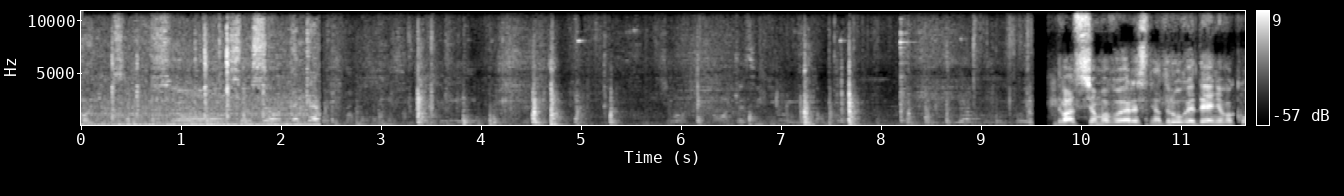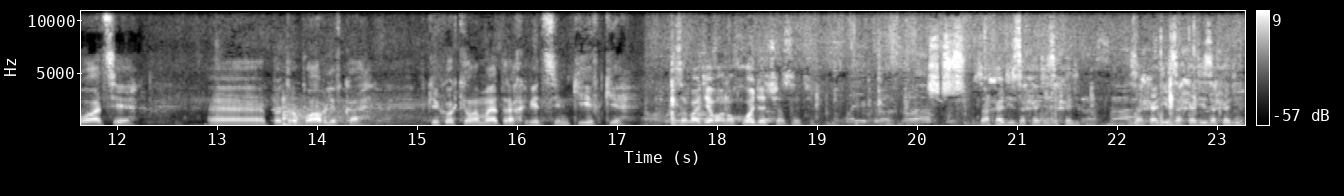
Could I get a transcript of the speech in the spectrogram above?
Не. Все, все, все. 27 вересня, другий день евакуації. Е, Петропавлівка. В кількох кілометрах від Сінківки. Заводі, вон уходять зараз эти. Заходи, заходи, заходи. Заходи, заходи, заходи.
